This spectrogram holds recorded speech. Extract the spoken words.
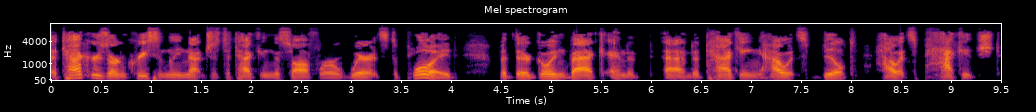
attackers are increasingly not just attacking the software where it's deployed, but they're going back and, and attacking how it's built, how it's packaged.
